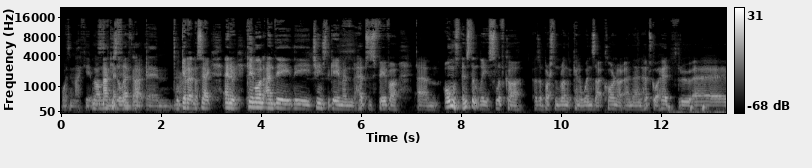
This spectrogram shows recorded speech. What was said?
wasn't Mackie. It was no, Mackie's a left back. Um, we'll get it in a sec. Anyway, came on and they they changed the game in Hibs' favour. Um, almost instantly, Slivka has a burst and run that kind of wins that corner, and then Hibs go ahead through. Uh,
